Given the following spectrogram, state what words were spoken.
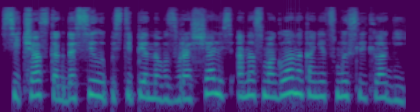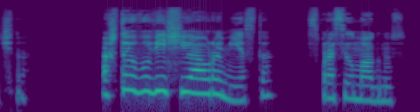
Сейчас, когда силы постепенно возвращались, она смогла, наконец, мыслить логично. «А что его вещи и аура место?» — спросил Магнус.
